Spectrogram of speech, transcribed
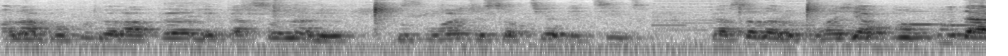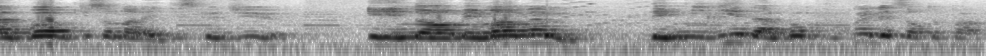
On a beaucoup de rappeurs, mais personne n'a le, le courage de sortir des titres. Personne n'a le courage. Il y a beaucoup d'albums qui sont dans les disques durs. Énormément même. Des milliers d'albums. Pourquoi ils ne les sortent pas?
